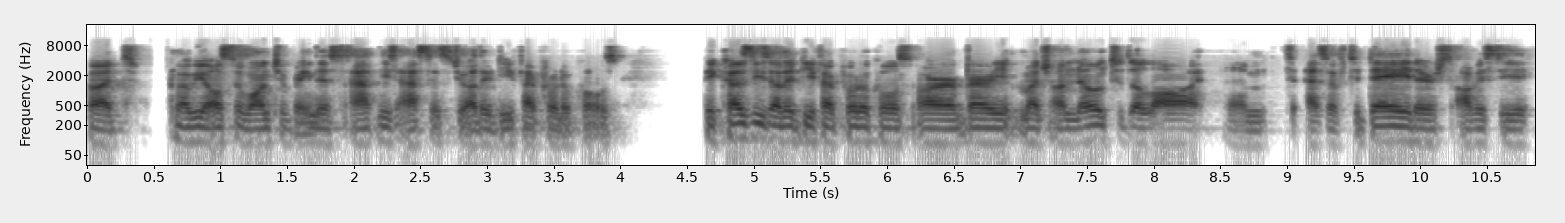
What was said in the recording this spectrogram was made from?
but but we also want to bring this these assets to other DeFi protocols. Because these other DeFi protocols are very much unknown to the law um, as of today, there's obviously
